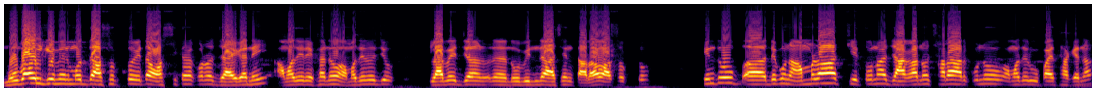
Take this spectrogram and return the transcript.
মোবাইল গেমের মধ্যে আসক্ত এটা অস্বীকার করার জায়গা নেই। আমাদের এখানেও আমাদেরও যে ক্লাবের যা নবীনরা আছেন তারাও আসক্ত। কিন্তু দেখুন আমরা চেতনা জাগানো ছাড়া আর কোনো আমাদের উপায় থাকে না।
